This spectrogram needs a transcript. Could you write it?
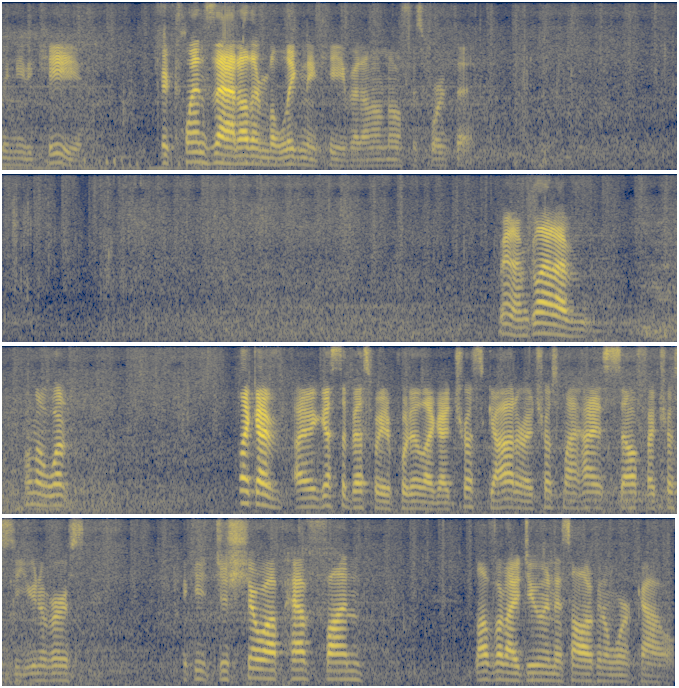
we need a key. Could cleanse that other malignant key, but I don't know if it's worth it. Man, I'm glad I've... I don't know what... Like I've... I guess the best way to put it, like I trust God or I trust my highest self, I trust the universe. Like you just show up, have fun, love what I do, and it's all gonna work out.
